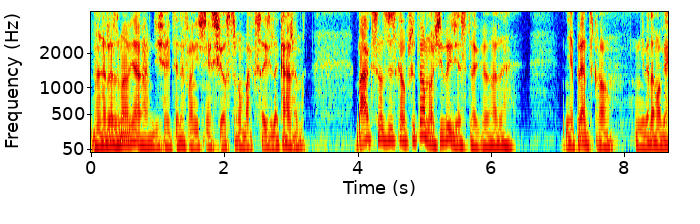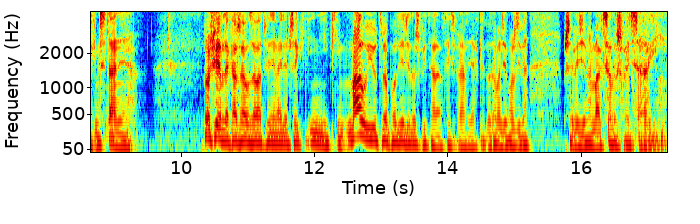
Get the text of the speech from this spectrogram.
No, rozmawiałem dzisiaj telefonicznie z siostrą Maxa i z lekarzem. Max odzyskał przytomność i wyjdzie z tego, ale nie prędko. Nie wiadomo w jakim stanie. Prosiłem lekarza o załatwienie najlepszej kliniki. Mały jutro podjedzie do szpitala w tej sprawie. Jak tylko to będzie możliwe, przewieziemy Maxa do Szwajcarii.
